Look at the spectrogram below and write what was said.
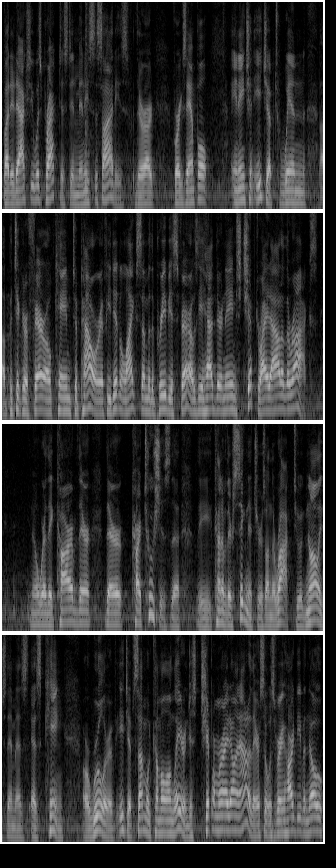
but it actually was practiced in many societies. There are, for example, in ancient Egypt, when a particular pharaoh came to power, if he didn't like some of the previous pharaohs, he had their names chipped right out of the rocks. You know, where they carved their, their cartouches, the, the kind of their signatures on the rock to acknowledge them as, as king or ruler of Egypt, some would come along later and just chip them right on out of there. So it was very hard to even know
